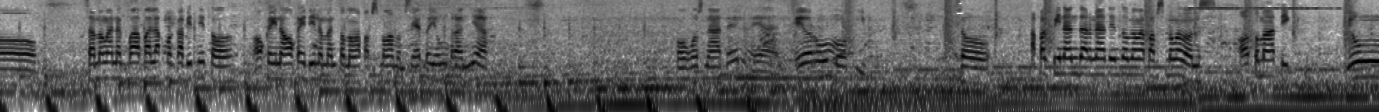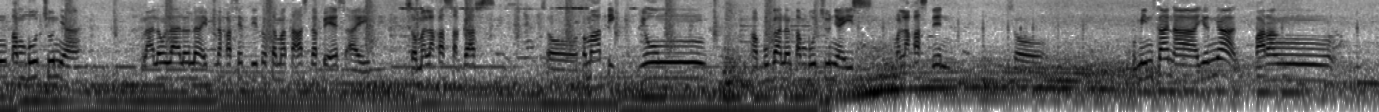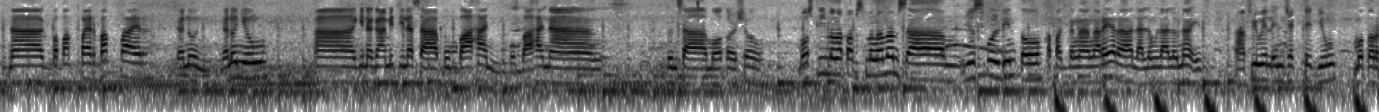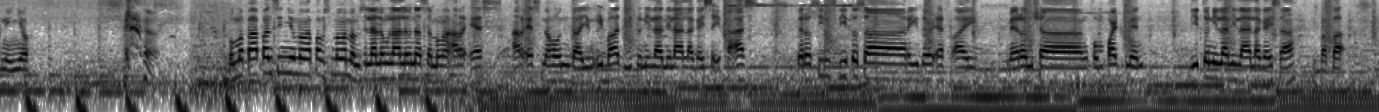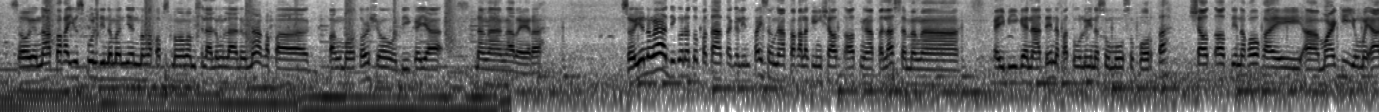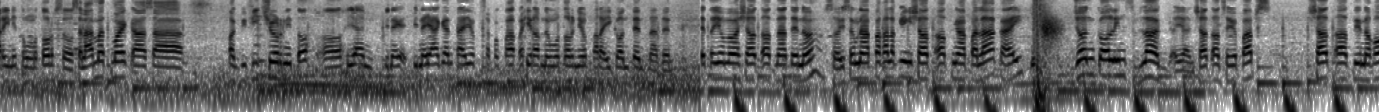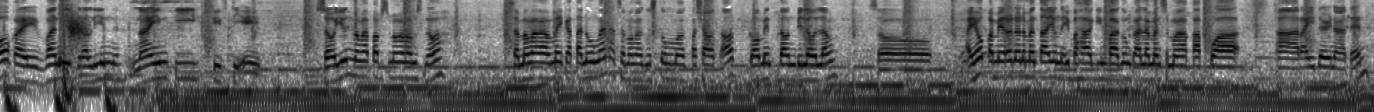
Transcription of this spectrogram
sa mga nagbabalak magkabit nito, okay na okay din naman to mga paps mga mams. Ito yung brand niya. Focus natin. Ayan. Aero Motive. So, kapag pinandar natin to mga paps mga mams, automatic, yung tambucho niya lalong lalo na if nakaset dito sa mataas na PSI so malakas sa gas. So automatic. Yung abuga ng tambucho niya is malakas din. So kuminsan ah yun nga parang nagbabackfire backfire ganun. Ganun yung uh, ginagamit nila sa bombahan. Bombahan ng dun sa motor show. Mostly mga paps mga mams um, useful din to kapag nangangarera lalong lalo na if uh, fuel injected yung motor ninyo Kung mapapansin nyo mga paps mga mams, lalong lalo na sa mga RS, RS na Honda, yung iba dito nila nilalagay sa itaas. Pero since dito sa Raider FI, meron siyang compartment, dito nila nilalagay sa ibaba. So yung napaka-useful din naman yan mga paps mga mams, lalong lalo na kapag pang motor show, di kaya nangangarera. So yun na nga, di ko na to patatagalin pa. Isang napakalaking shoutout nga pala sa mga kaibigan natin na patuloy na sumusuporta. Shoutout din ako kay uh, Marky, yung may-ari nitong motor. So salamat Mark uh, sa pag-feature nito. Oh, yan, pinay pinayagan tayo sa pagpapahiram ng motor nyo para i-content natin. Ito yung mga shoutout natin, no? So, isang napakalaking shoutout nga pala kay John Collins Vlog. Ayan, shoutout sa iyo, Paps. Shoutout din ako kay Vanny Gralin 9058. So, yun mga Paps, mga Mams, no? Sa mga may katanungan at sa mga gustong magpa-shoutout, comment down below lang. So, I hope ah, meron na naman tayong naibahaging bagong kalaman sa mga kapwa uh, rider natin.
